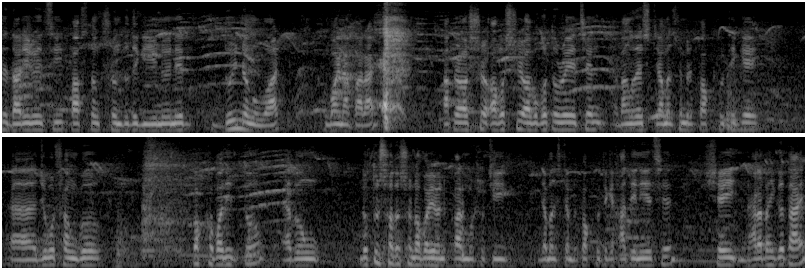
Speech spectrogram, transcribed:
মুহূর্তে দাঁড়িয়ে রয়েছি পাঁচ নং সন্ধ্যদিঘি ইউনিয়নের দুই নং ওয়ার্ড ময়নাপাড়ায় আপনারা অবশ্য- অবশ্যই অবগত রয়েছেন, বাংলাদেশ জামাত পক্ষ থেকে যুব সংঘ পক্ষপাতিত্ব এবং নতুন সদস্য নবায়ন কর্মসূচি জামাত ইসলামের পক্ষ থেকে হাতে নিয়েছে। সেই ধারাবাহিকতায়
